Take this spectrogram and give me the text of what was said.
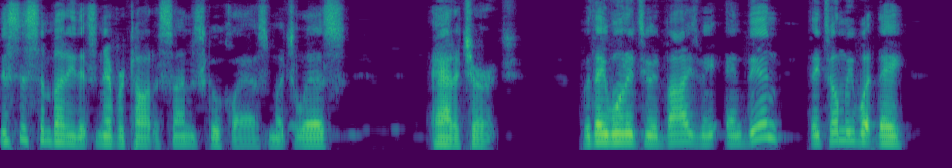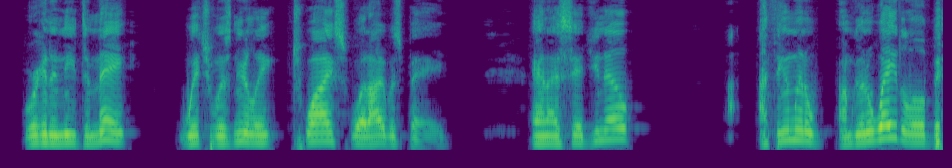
This is somebody that's never taught a Sunday school class, much less had a church. But they wanted to advise me. And then they told me what they were going to need to make, which was nearly twice what I was paid. And I said, you know, I think I'm going to, I'm going to wait a little bit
